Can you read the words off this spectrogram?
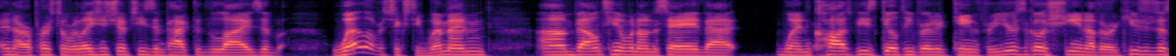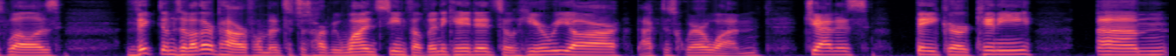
in our personal relationships he's impacted the lives of well over 60 women. Um, Valentino went on to say that when Cosby's guilty verdict came three years ago, she and other accusers, as well as victims of other powerful men such as Harvey Weinstein, felt vindicated. So here we are, back to square one. Janice Baker Kinney. Um,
